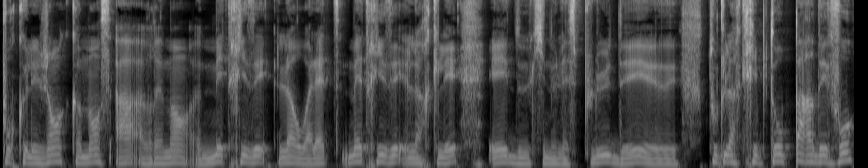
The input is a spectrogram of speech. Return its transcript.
pour que les gens commencent à vraiment euh, maîtriser leur wallet, maîtriser leurs clés, et de, qui ne laissent plus des, toutes leurs cryptos par défaut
